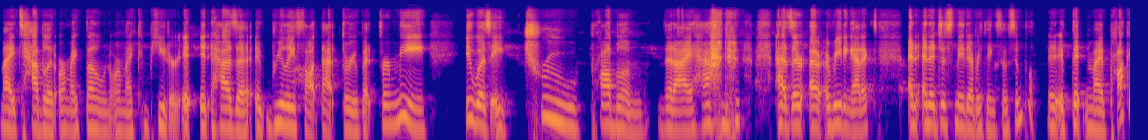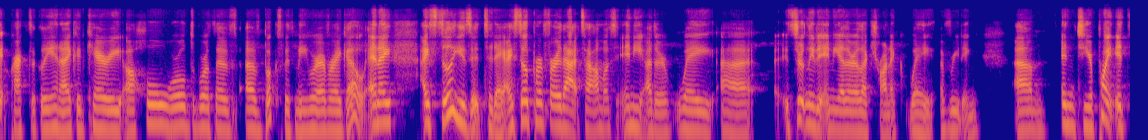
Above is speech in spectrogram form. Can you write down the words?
my tablet or my phone or my computer. It it has a it really thought that through. But for me, it was a true problem that I had as a, a reading addict. And, and it just made everything so simple. It, it, fit in my pocket practically, and I could carry a whole world's worth of, of books with me wherever I go. And I I still use it today. I still prefer that to almost any other way. Uh, certainly to any other electronic way of reading. Um, and to your point, it's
